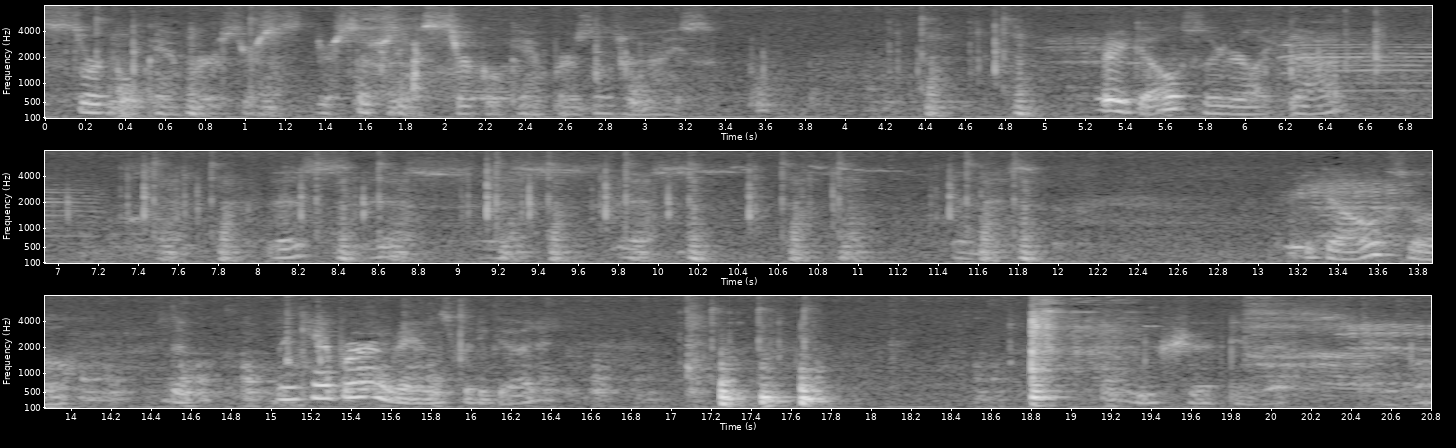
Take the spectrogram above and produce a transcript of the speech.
little circle campers. There's there's such things circle campers. Those are nice. There you go. So you're like that. This, this, this, this, and this. There you go. So the, the camper and van is pretty good. You should do this too.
